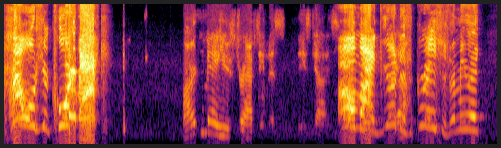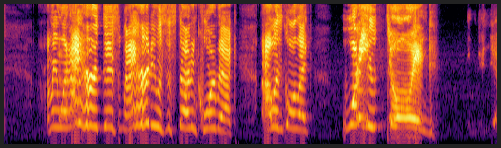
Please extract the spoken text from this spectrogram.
Howell's your quarterback. Martin Mayhew's drafting this guys. Oh my goodness gracious! I mean, like, I mean, when I heard this, when I heard he was the starting quarterback, I was going like, "What are you doing?" Yeah.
